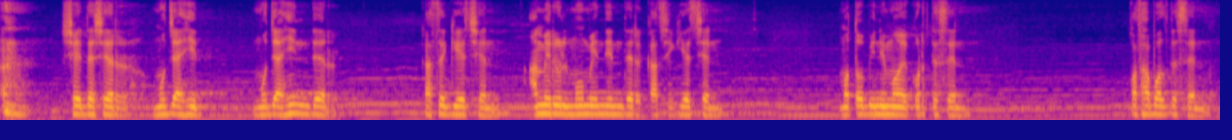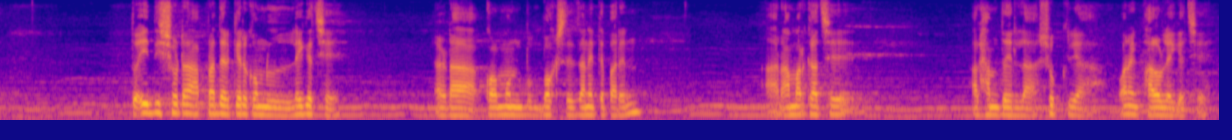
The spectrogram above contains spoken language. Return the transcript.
সেই দেশের মুজাহিদ, মুজাহিনদের কাছে গিয়েছেন, আমিরুল মুমিনদের কাছে গিয়েছেন মত বিনিময় করতেছেন, কথা বলতেছেন। তো এই দৃশ্যটা আপনাদের কীরকম লেগেছে? এটা কমন বক্সে জানাতে পারেন। আর আমার কাছে আলহামদুলিল্লাহ, শুক্রিয়া, অনেক ভালো লেগেছে।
